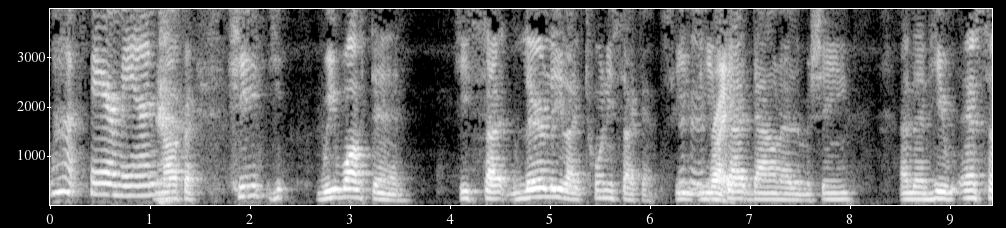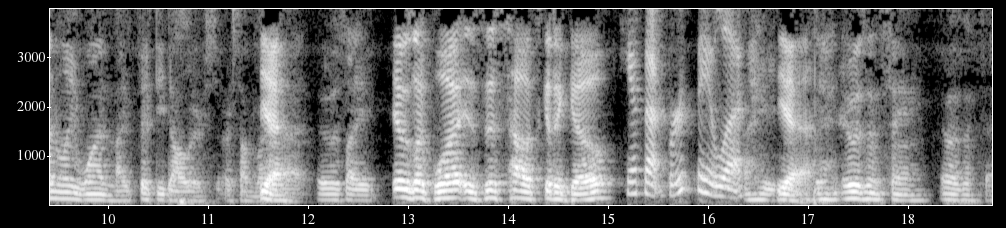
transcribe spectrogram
Not fair, man. not fair. He, he, we walked in. He sat literally like twenty seconds. He, Mhm. he Right. sat down at a machine, and then he instantly won like fifty dollars or something Yeah. like that. It was like, it was like what is this how it's gonna go He had that birthday luck. I, yeah it was insane. It was insane.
